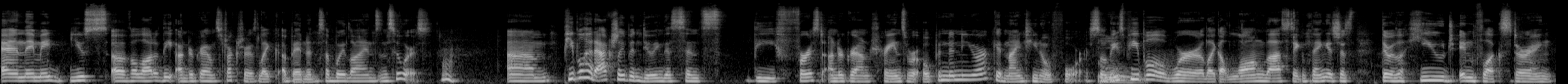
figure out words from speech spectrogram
And they made use of a lot of the underground structures like abandoned subway lines and sewers. Um, people had actually been doing this since the first underground trains were opened in New York in 1904. So these people were like a long lasting thing. It's just there was a huge influx during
